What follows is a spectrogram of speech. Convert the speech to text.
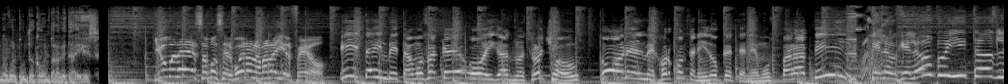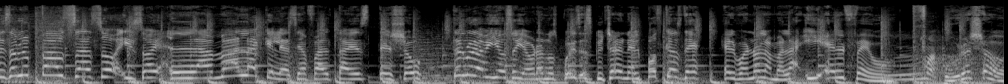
boostmobile.com para detalles. Somos el bueno, la mala y el feo. Y te invitamos a que oigas nuestro show con el mejor contenido que tenemos para ti. Hello, hello, pollitos. Les hablo pausazo y soy la mala que le hacía falta este show tan maravilloso. Y ahora nos puedes escuchar en el podcast de El bueno, la mala y el feo. Puro show.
